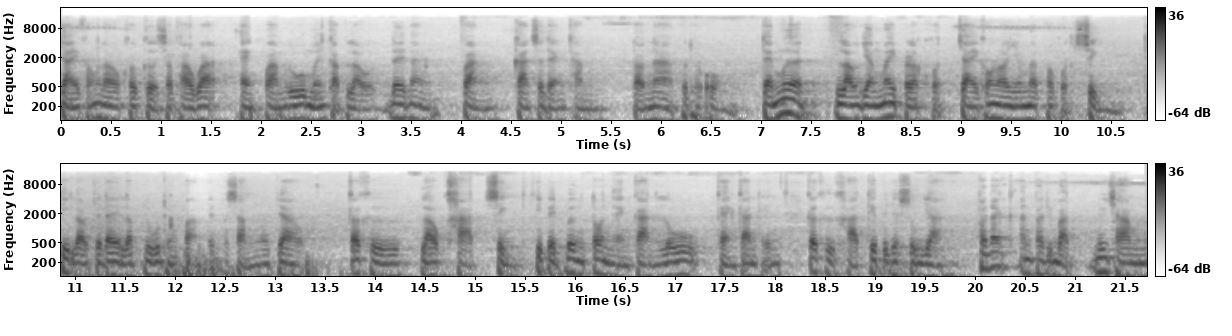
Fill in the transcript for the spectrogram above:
ใจของเราก็เกิดสภาวะแห่งความรู้เหมือนกับเราได้นั่งฟังการแสดงธรรมต่อหน้าพุทธองค์ แต่เมื่อเรายังไม่ปรากฏใจของเรายังไม่ปรากฏสิ่งที่เราจะได้รับรู้ถึงความเป็นพระสัมมาสัมพุทธเจ้า ก็คือเราขาดสิ่งที่เป็นเบื้องต้นแห่งการรู้แห่งการเห็น ก็คือขาดที่ปัจจสุญญาณเพราะนั้นการปฏิบัติวิชามโน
